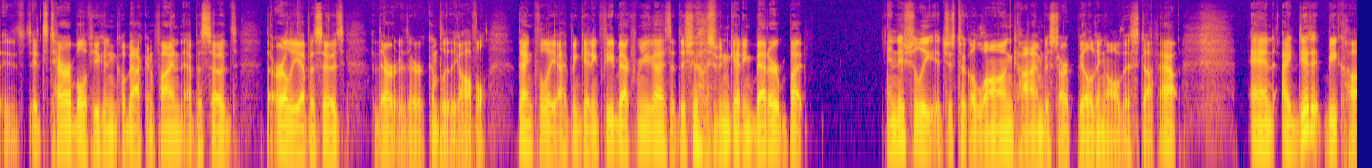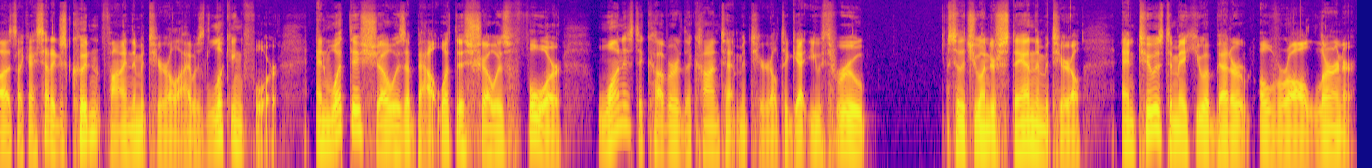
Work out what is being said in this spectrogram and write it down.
it's, it's terrible if you can go back and find the episodes, the early episodes, they're, they're completely awful. Thankfully, I've been getting feedback from you guys that the show's been getting better, but initially it just took a long time to start building all this stuff out. And I did it because, like I said, I just couldn't find the material I was looking for. And what this show is about, what this show is for, one is to cover the content material to get you through so that you understand the material. And two is to make you a better overall learner,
